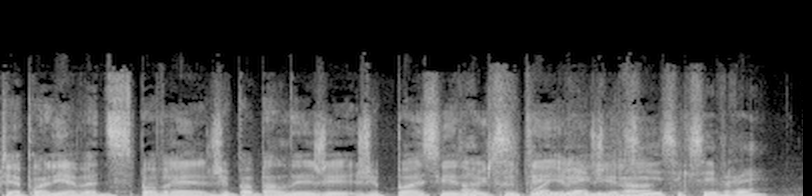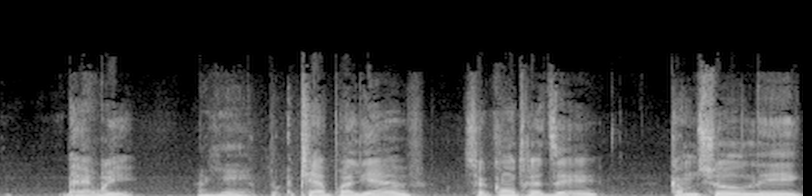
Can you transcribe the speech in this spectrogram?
Pierre Poilievre a dit c'est pas vrai. J'ai pas parlé, j'ai, pas essayé de Ah, recruter Éric Girard. dit, c'est que c'est vrai? Ben oui. Pierre Poilievre se contredire comme sur les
